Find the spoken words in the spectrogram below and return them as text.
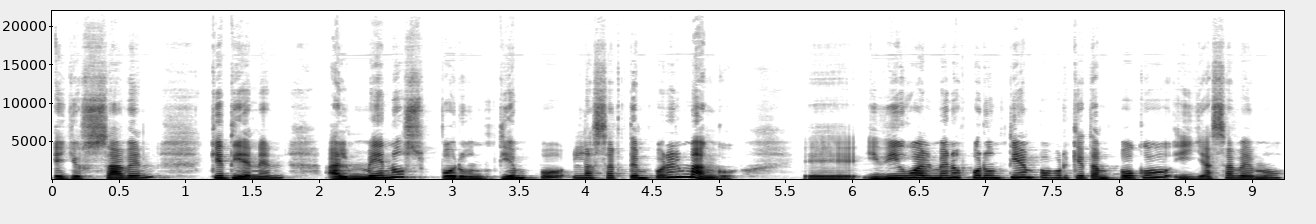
ellos saben que tienen, al menos por un tiempo, la sartén por el mango. Eh, y digo al menos por un tiempo porque tampoco, y ya sabemos,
